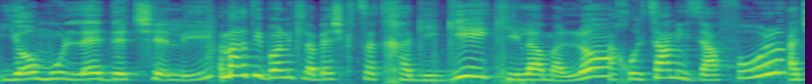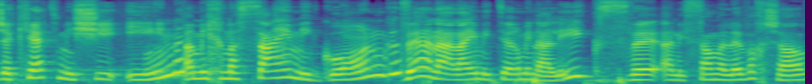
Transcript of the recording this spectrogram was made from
יום הולדת שלי. אמרתי, בוא נתלבש קצת חגיגי, כי למה לא? החולצה מזפול, הג'קט משי-אין, המכנסיים מגונג, והנעליים מטרמינל איקס, ואני שמה לב עכשיו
